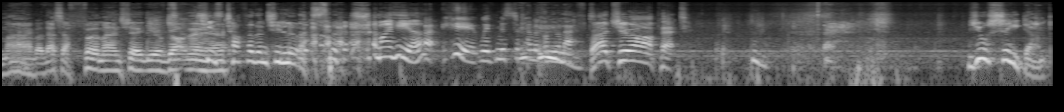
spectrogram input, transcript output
My, but that's a firm handshake you've got there. She's tougher than she looks. Am I here? Uh, here, with Mr. Clement on your left. Right you are, pet. Is your seat damp?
